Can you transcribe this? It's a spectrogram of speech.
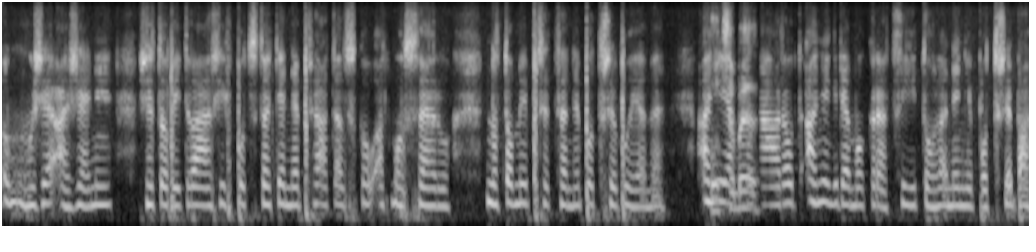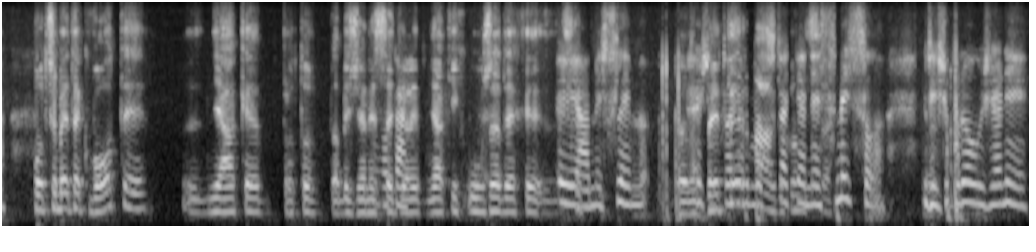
uh, muže a ženy, že to vytváří v podstatě nepřátelskou atmosféru. No to my přece nepotřebujeme. Ani Potřebuje... jako národ, ani k demokracii tohle není potřeba. Potřebujete kvóty? nějaké, proto, aby ženy no, seděly v nějakých úřadech. Já myslím, že to je v podstatě dokonce. nesmysl. Když budou ženy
